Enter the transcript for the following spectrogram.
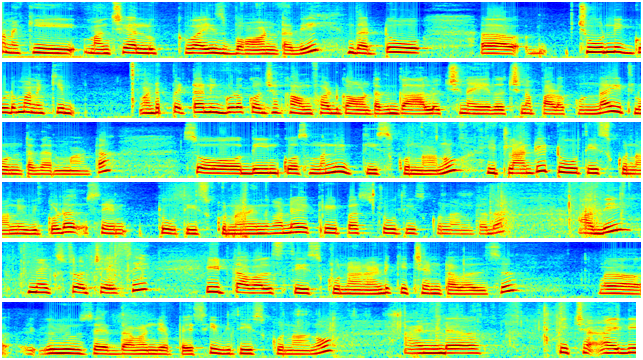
మనకి మంచిగా లుక్ వైజ్ బాగుంటుంది. దట్టు చూడనికి కూడా మనకి అంటే పెట్టడానికి కూడా కొంచెం కంఫర్ట్గా ఉంటుంది. గాలి వచ్చినా ఏదొచ్చినా పడకుండా ఇట్లా ఉంటుంది అనమాట సో దీనికోసమని ఇది తీసుకున్నాను. ఇట్లాంటి టూ తీసుకున్నాను. ఇవి కూడా సేమ్ టూ తీసుకున్నాను. ఎందుకంటే క్రీపర్స్ టూ తీసుకున్నాను కదా. అది నెక్స్ట్ వచ్చేసి ఈ టవల్స్ తీసుకున్నానండి కిచెన్ టవల్స్. యూజ్ చేద్దామని చెప్పేసి ఇవి తీసుకున్నాను. అండ్ కిచెన్ ఇది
